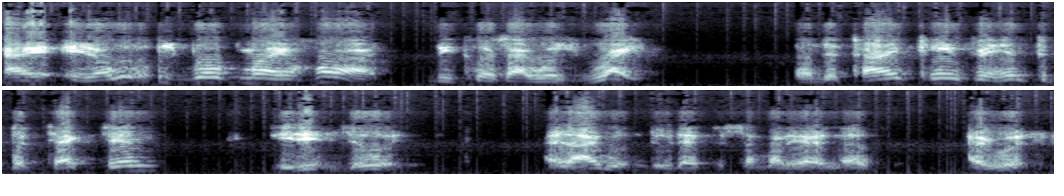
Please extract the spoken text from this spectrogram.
I it always broke my heart because I was right. When the time came for him to protect him, he didn't do it, and I wouldn't do that to somebody I love. I wouldn't,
